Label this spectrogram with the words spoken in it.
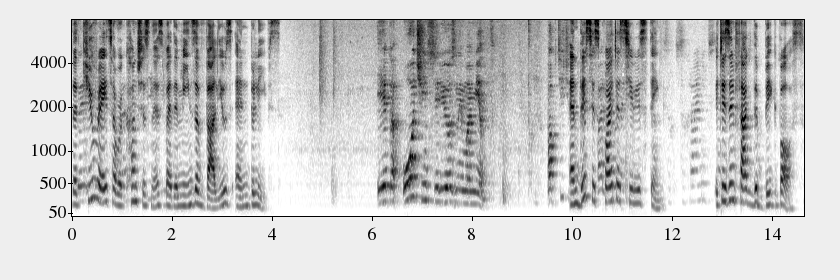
that curates our consciousness by the means of values and beliefs. And this is quite a serious thing. It is in fact the big boss.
